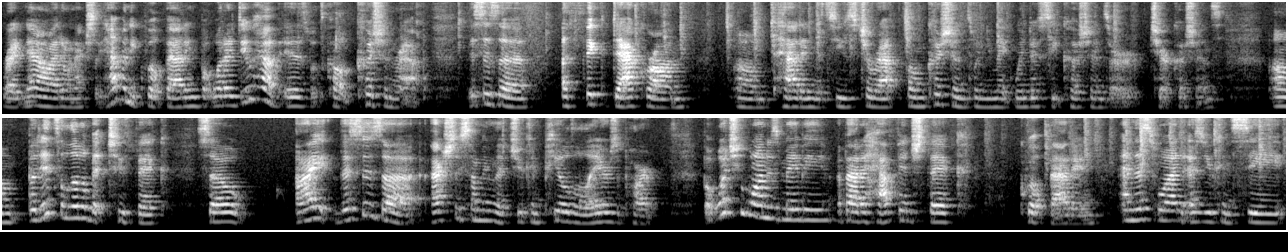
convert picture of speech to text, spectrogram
right now I don't actually have any quilt batting, but what I do have is what's called cushion wrap. This is a, a thick Dacron um, padding that's used to wrap foam cushions when you make window seat cushions or chair cushions. Um, but it's a little bit too thick, so I this is uh, actually something that you can peel the layers apart. But what you want is maybe about a half inch thick quilt batting. And this one, as you can see,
